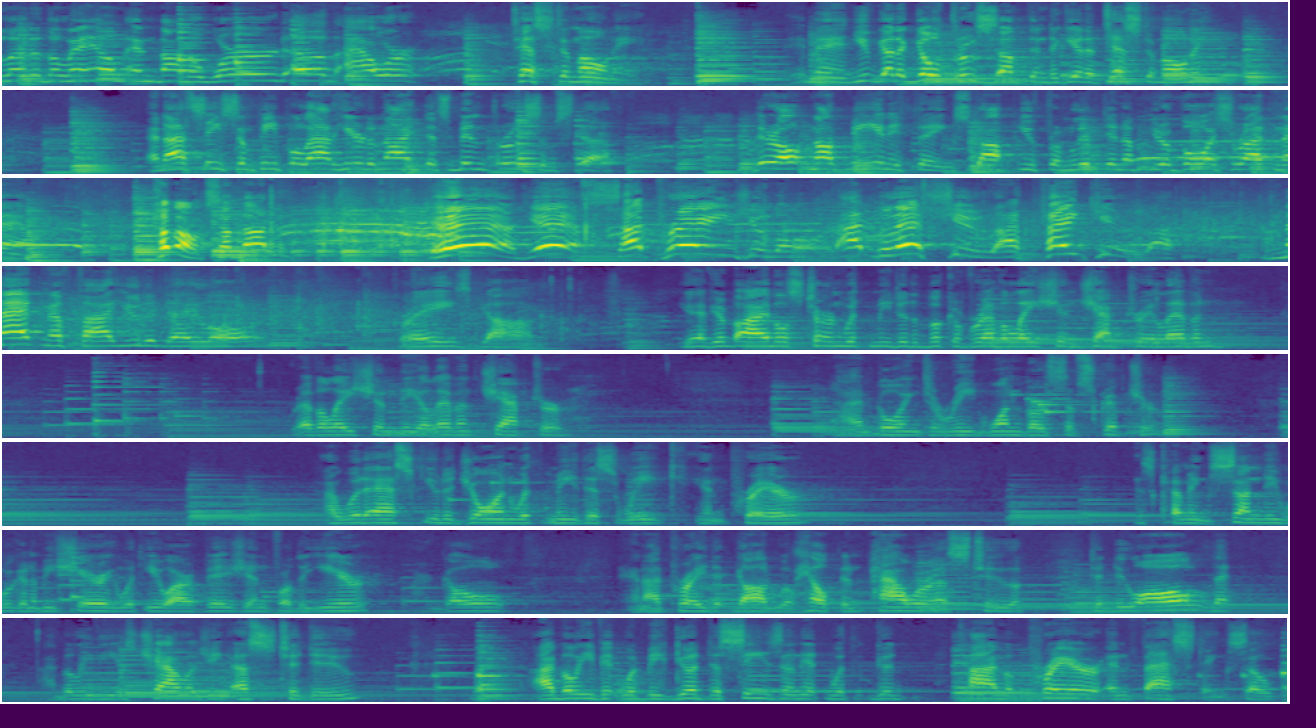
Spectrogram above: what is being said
blood of the Lamb and by the word of our testimony. Amen. You've got to go through something to get a testimony. And I see some people out here tonight that's been through some stuff. There ought not be anything stop you from lifting up your voice right now. Come on, somebody. Yeah, yes. I praise you, Lord. I bless you. I thank you. Magnify you today, Lord. Praise God. You have your Bibles, turn with me to the book of Revelation, chapter 11. Revelation, the 11th chapter. I'm going to read one verse of Scripture. I would ask you to join with me this week in prayer. This coming Sunday, we're going to be sharing with you our vision for the year, our goal. And I pray that God will help empower us to, to do all that I believe He is challenging us to do. But I believe it would be good to season it with good time of prayer and fasting. So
